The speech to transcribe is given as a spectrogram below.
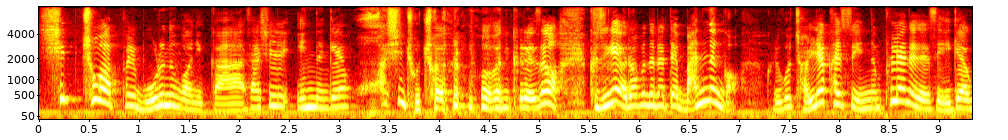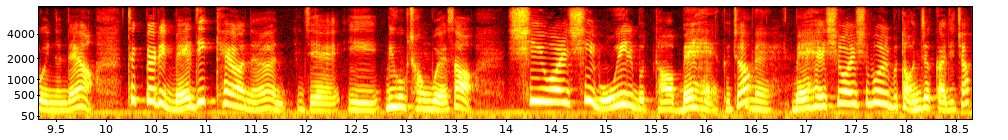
10초 앞을 모르는 거니까 사실 있는 게 훨씬 좋죠, 여러분. 그래서 그 중에 여러분들한테 맞는 거. 그리고 전략할 수 있는 플랜에 대해서 얘기하고 있는데요. 특별히 메디케어는 이제 이 미국 정부에서 10월 15일부터 매해, 그죠? 네. 매해 10월 15일부터 언제까지죠?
